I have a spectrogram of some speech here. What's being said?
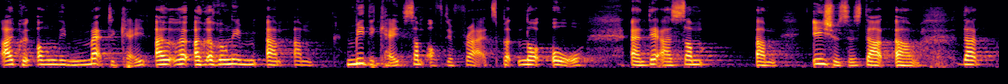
I could only mitigate, I, I could only um, um, mitigate some of the threats, but not all. And there are some issues that, that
